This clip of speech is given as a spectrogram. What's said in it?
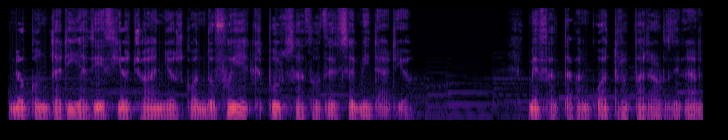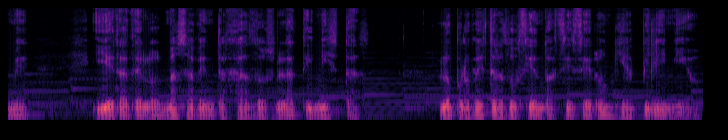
No contaría 18 años cuando fui expulsado del seminario. Me faltaban cuatro para ordenarme y era de los más aventajados latinistas. Lo probé traduciendo a Cicerón y a Pilinio.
